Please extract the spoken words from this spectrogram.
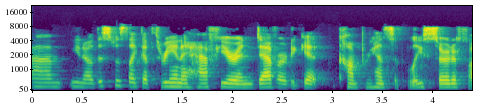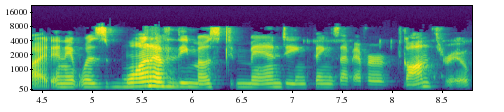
um, you know, this was like a three and a half year endeavor to get comprehensively certified. And it was one of the most demanding things I've ever gone through.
